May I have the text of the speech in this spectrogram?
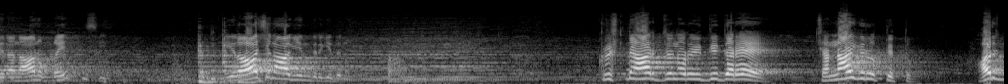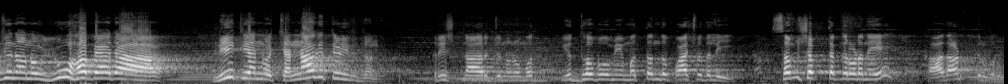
ದಿನ ನಾನು ಪ್ರಯತ್ನಿಸಿ ನಿರಾಶನಾಗಿ ಹಿಂದಿರುಗಿದನು. ಕೃಷ್ಣ ಅರ್ಜುನರು ಇದ್ದಿದ್ದರೆ ಚೆನ್ನಾಗಿರುತ್ತಿತ್ತು. ಅರ್ಜುನನು ವ್ಯೂಹ ಭೇದ ನೀತಿಯನ್ನು ಚೆನ್ನಾಗಿ ತಿಳಿದಿದ್ದನು. ಕೃಷ್ಣ ಅರ್ಜುನನು ಯುದ್ಧಭೂಮಿ ಯುದ್ಧ ಭೂಮಿ ಮತ್ತೊಂದು ಪಾರ್ಶ್ವದಲ್ಲಿ ಸಂಶಪ್ತಕರೊಡನೆ ಕಾದಾಡುತ್ತಿರುವರು.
